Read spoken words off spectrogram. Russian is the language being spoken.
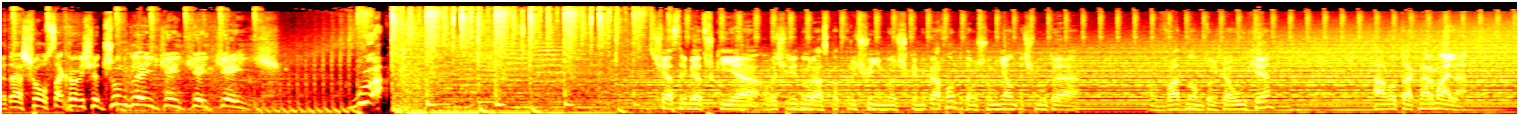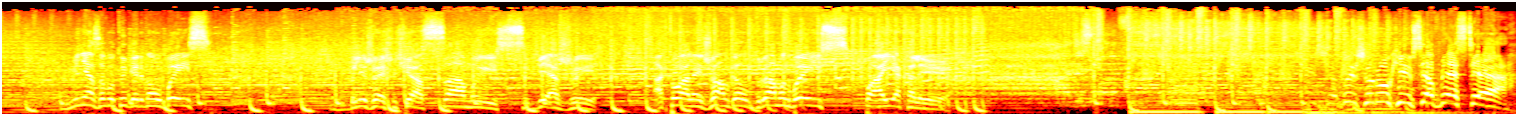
Это шоу «Сокровища джунглей». Ей-ей-ей. Сейчас, ребятушки, я в очередной раз подключу немножечко микрофон, потому что у меня он почему-то в одном только ухе. А вот так нормально. Меня зовут Игорь Ноубейс. В ближайший час самый свежий, актуальный джангл драм н бейс. Поехали! Выше руки все вместе!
